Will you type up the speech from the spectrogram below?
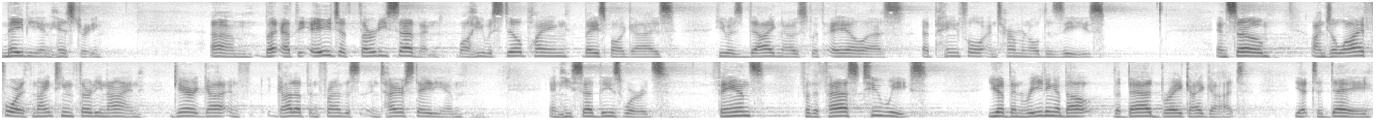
maybe in history. Um, but at the age of 37, while he was still playing baseball, guys, he was diagnosed with ALS, a painful and terminal disease. And so on July 4th, 1939, Gehrig got, in, got up in front of this entire stadium and he said these words Fans, for the past two weeks, you have been reading about the bad break I got, yet today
